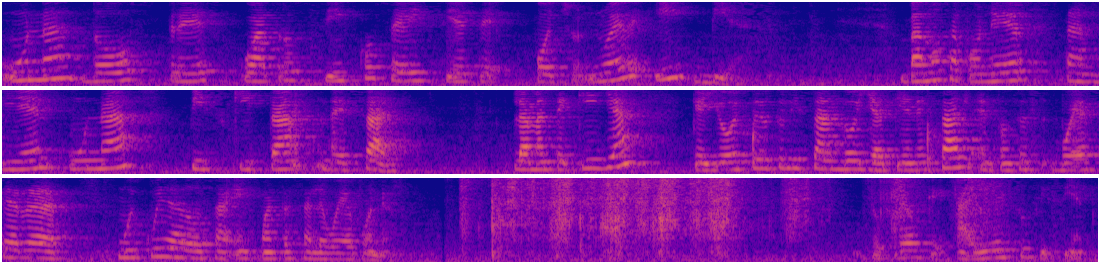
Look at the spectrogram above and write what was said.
Una, dos, tres, cuatro, cinco, seis, siete, ocho, nueve y 10. Vamos a poner también una pizquita de sal. La mantequilla que yo estoy utilizando ya tiene sal, entonces voy a ser eh, muy cuidadosa en cuánta sal le voy a poner. Yo creo que ahí es suficiente.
